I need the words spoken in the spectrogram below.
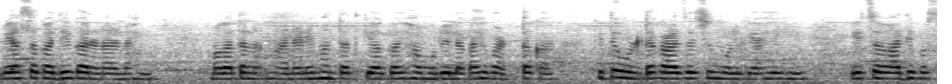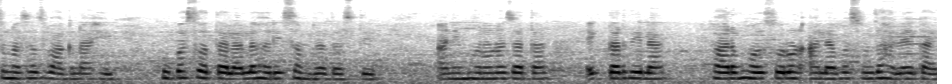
मी असं कधी करणार नाही. मग आता न- मानणी म्हणतात की अगं ह्या मुलीला काही वाटतं का? किती उलट्या काळजाची मुलगी आहे ही. हिचं आधीपासून असंच वागणं आहे. खूपच स्वतःला लहरी समजत असते. आणि म्हणूनच आता एकतर तिला फार्म हाऊसवरून आल्यापासून झालंय काय?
